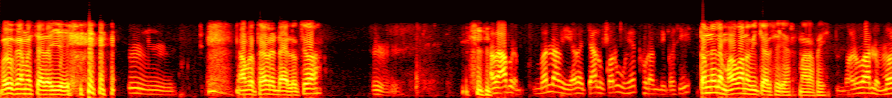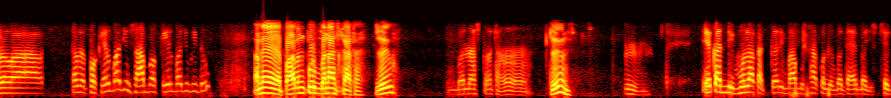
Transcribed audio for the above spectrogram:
બહુ ફેમસ છે આ તો એ હમ, હમ. આપણો ફેવરેટ ડાયલોગ છે આ હમ. હવે આપણે બનાવી હવે ચાલુ કરવું છે થોડાક દી પછી. તમને એટલે મળવાનો વિચાર છે યાર મારા ભાઈ. મળવાનો મળવા તમે પકેલ બાજુ સાબ કેલ બાજુ કીધું? અમે પાલનપુર બનાસકાંઠા જોયું? બનાસકાંઠા હા જોયું ને. એકાદ દી મુલાકાત કરી બાબુ ઠાકોર ને બધા એ બાજુ છેક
